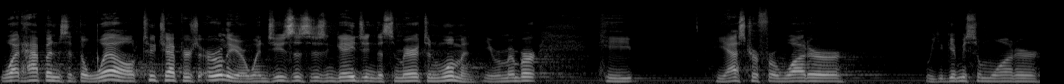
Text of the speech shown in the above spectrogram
what happens at the well two chapters earlier when Jesus is engaging the Samaritan woman. You remember? He, he asked her for water. Will you give me some water?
